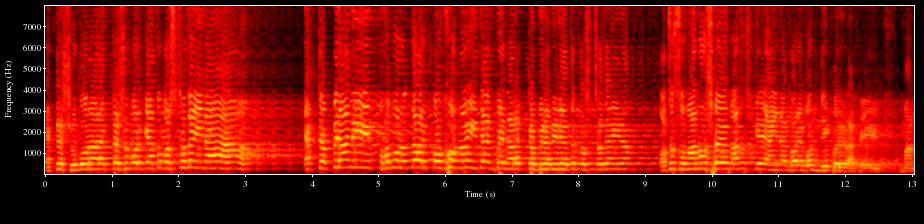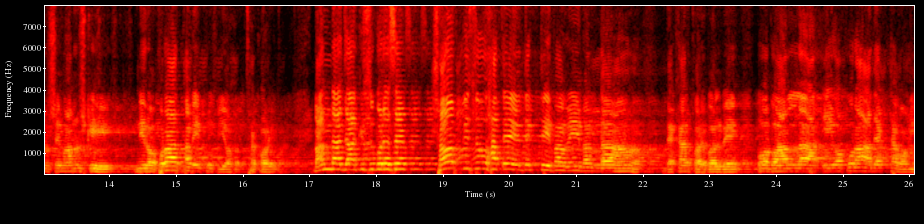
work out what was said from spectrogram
একটা শুকর আর একটা শুকরকে এত কষ্ট দেয় না। একটা প্রাণী খবরদার কখনোই দেখবেন আর একটা প্রাণীর এত কষ্ট দেয় না। অথচ মানুষ মানুষকে আয়না ঘরে বন্দি করে রাখে। মানুষে মানুষকে নিরপরাধ ভাবে কুপিয়ে হত্যা করে। বান্দা যা কিছু করেছে, সব কিছু হাতে দেখতে পাবে বান্দা। দেখার পরে বলবে ও আল্লাহ, এই অপরাধ একটা আমি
